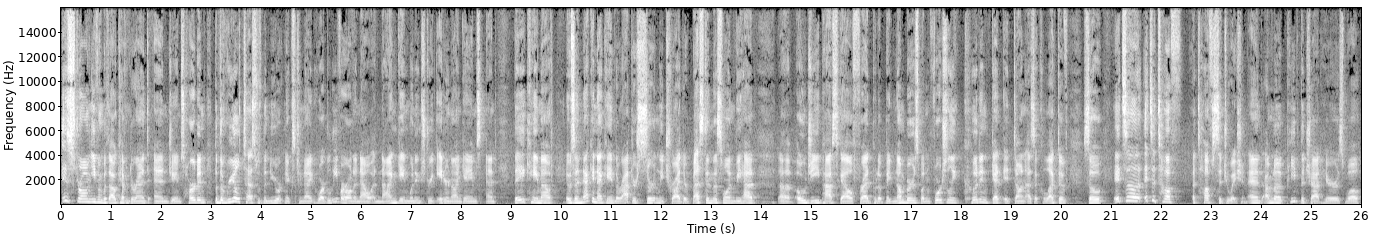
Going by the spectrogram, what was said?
is strong even without Kevin Durant and James Harden. But the real test was the New York Knicks tonight, who I believe are on a now a nine game winning streak, eight or nine games, and they came out. It was a neck and neck game. The Raptors certainly tried their best in this one. We had uh, OG, Pascal, Fred put up big numbers, but unfortunately couldn't get it done as a collective. So it's a it's a tough a tough situation, and I'm gonna peep the chat here as well.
